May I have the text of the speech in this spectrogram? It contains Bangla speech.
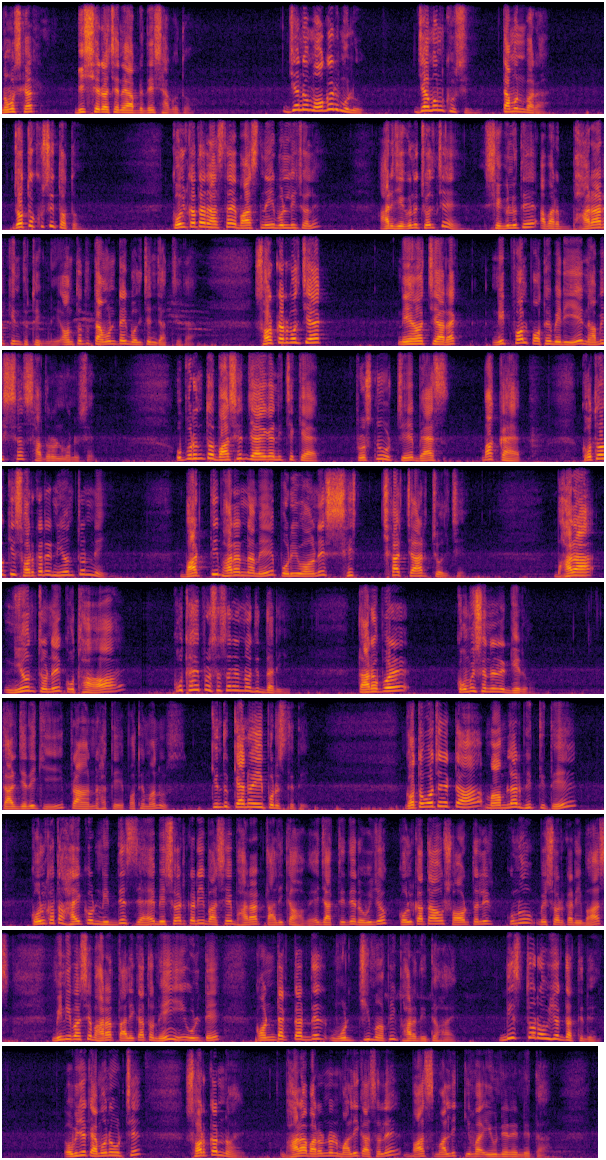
নমস্কার, বিশ্বের রচনায় আপনাদের স্বাগত। যেন মগের মুলুক যেমন খুশি, তেমন ভাড়া যত খুশি তত। কলকাতার রাস্তায় বাস নেই বললেই চলে। আর যেগুলো চলছে, সেগুলোতে আবার ভাড়ার কিন্তু ঠিক নেই। অন্তত তেমনটাই বলছেন যাত্রীরা। সরকার বলছে এক নেওয়া হচ্ছে আর এক। নিটফল পথে বেরিয়ে নাবিশ্বাস সাধারণ মানুষের। উপরন্তু বাসের জায়গা নিচ্ছে ক্যাব। প্রশ্ন উঠছে, ব্যাস, বা ক্যাব? কোথাও কি সরকারের নিয়ন্ত্রণ নেই? বাড়তি ভাড়ার নামে পরিবহনের স্বেচ্ছাচার চলছে। ভাড়া নিয়ন্ত্রণে কোথাও, কোথায় প্রশাসনের নজরদারি? তার উপরে কমিশনারের গেরো। তার জেরে কি প্রাণ হাতে পথে মানুষ? কিন্তু কেন এই পরিস্থিতি? গত বছর একটা মামলার ভিত্তিতে কলকাতা হাইকোর্ট নির্দেশ দেয় বেসরকারি বাসে ভাড়ার তালিকা হবে। যাত্রীদের অভিযোগ, কলকাতা ও শহরতলির কোনো বেসরকারি বাস মিনি বাসে ভাড়ার তালিকা তো নেই, উল্টে কন্ডাক্টরদের মর্জি মাফিক ভাড়া দিতে হয়। বিস্তর অভিযোগ যাত্রীদের। অভিযোগ এমনও উঠছে, সরকার নয়, ভাড়া বাড়ানোর মালিক আসলে বাস মালিক কিংবা ইউনিয়নের নেতা।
